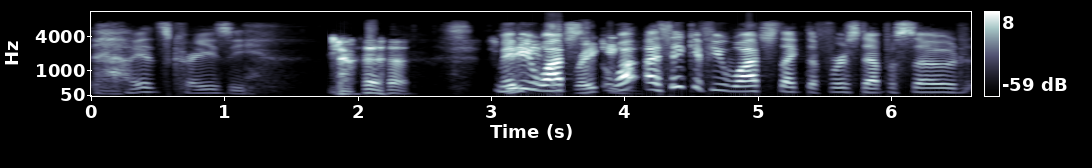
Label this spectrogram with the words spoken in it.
it's crazy. Maybe Speaking watch. breaking, Wa- I think if you watch like the first episode,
